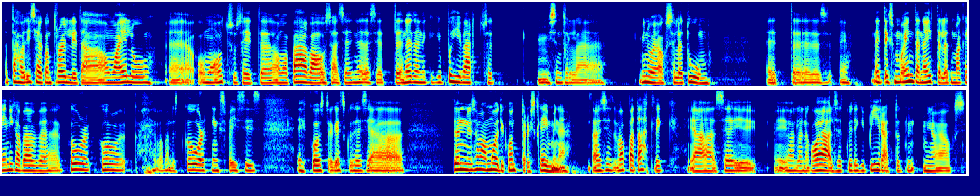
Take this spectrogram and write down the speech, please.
Nad tahavad ise kontrollida oma elu, oma otsuseid oma päeva osas ja nii edasi, et need on ikkagi põhiväärtused, mis on selle minu jaoks selle tuum. et eh, jah, näiteks mu enda näitel, et ma käin iga päev co-work, co-, vabandust, co-working space'is ehk koostöökeskuses ja see on ju samamoodi kontoris käimine, asi on vabatahtlik ja see ei, ei ole nagu ajaliselt kuidagi piiratud minu jaoks,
